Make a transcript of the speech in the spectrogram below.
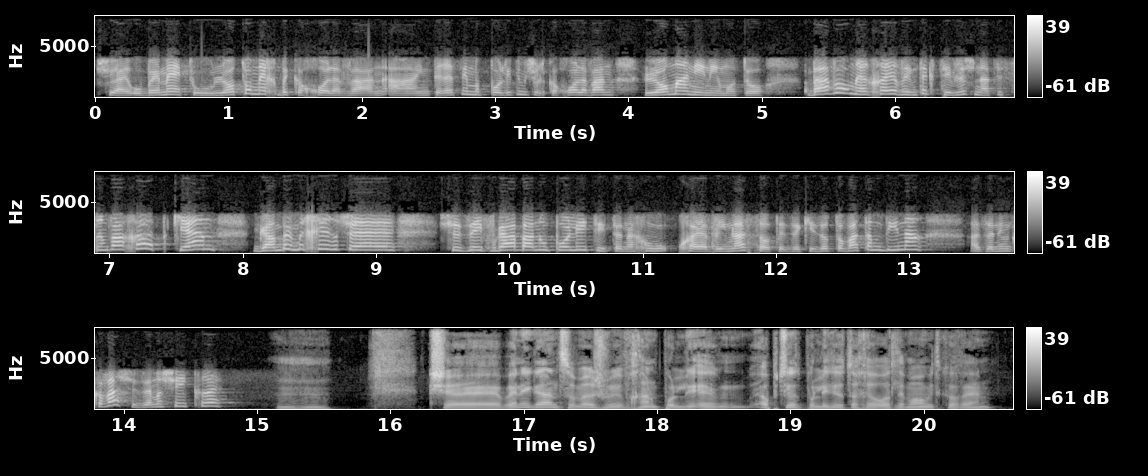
שהוא באמת, הוא לא תומך בכחול לבן, האינטרסים הפוליטיים של כחול לבן לא מעניינים אותו, בא ואומר חייבים תקציב לשנת 21. כן, גם במחיר ש, שזה יפגע בנו פוליטית. אנחנו חייבים לעשות את זה כי זו טובת המדינה. אז אני מקווה שזה מה שיקרה. כשבני גנץ אומר שהוא יבחן פול... אופציות פוליטיות אחרות, למה הוא מתכוון?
